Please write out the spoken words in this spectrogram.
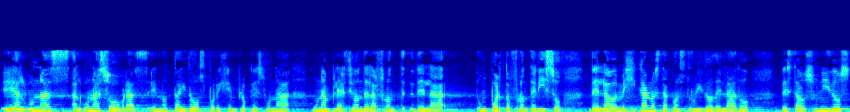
eh, algunas, algunas obras en Otay 2, por ejemplo, que es una, una ampliación de la, de la, un puerto fronterizo del lado mexicano, está construido del lado de Estados Unidos,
